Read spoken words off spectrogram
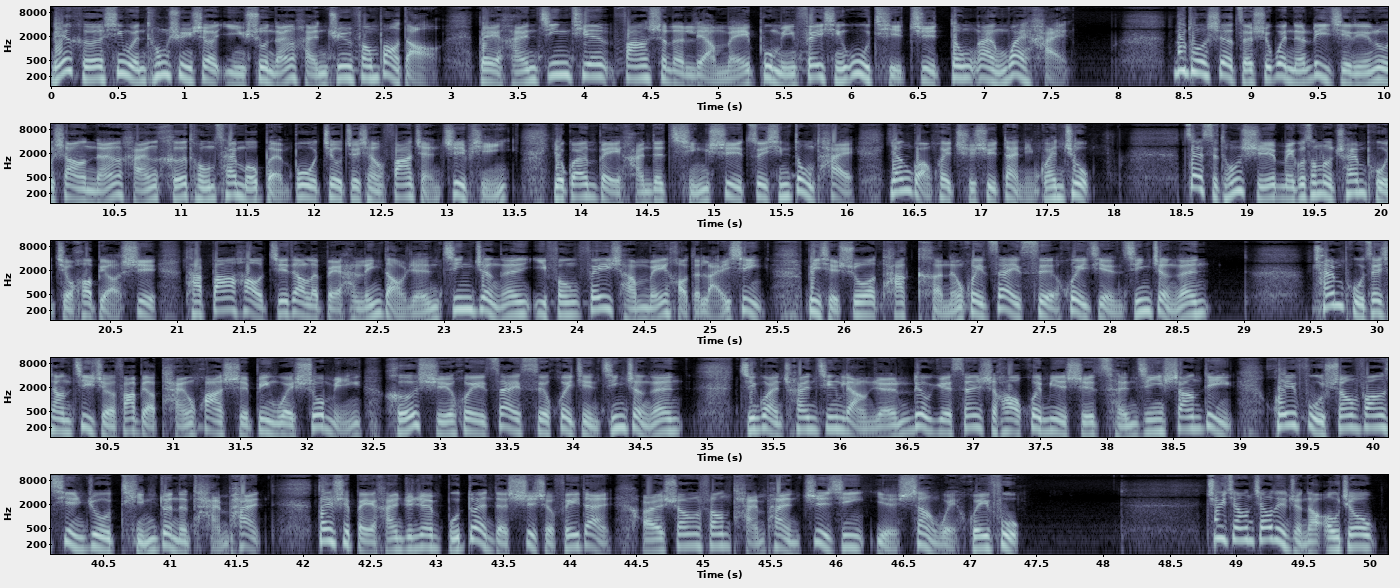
联合新闻通讯社引述南韩军方报道，北韩今天发射了两枚不明飞行物体至东岸外海。路透社则是未能立即联络上南韩合同参谋本部，就这项发展置评。有关北韩的情势最新动态，央广会持续带您关注。在此同时，美国总统川普九号表示，他八号接到了北韩领导人金正恩一封非常美好的来信，并且说他可能会再次会见金正恩。川普在向记者发表谈话时，并未说明何时会再次会见金正恩。尽管川金两人六月三十号会面时曾经商定恢复双方陷入停顿的谈判，但是北韩仍然不断的试射飞弹，而双方谈判至今也尚未恢复。据将焦点转到欧洲。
